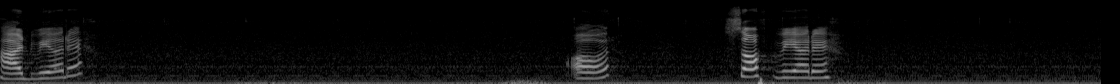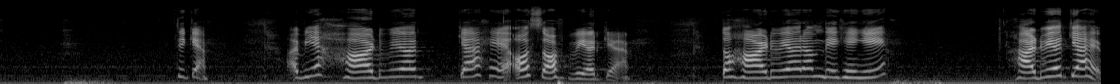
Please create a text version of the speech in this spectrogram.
हार्डवेयर है। और सॉफ्टवेयर है। ठीक है। अब ये हार्डवेयर क्या है और सॉफ्टवेयर क्या है? तो हार्डवेयर हम देखेंगे। हार्डवेयर क्या है?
